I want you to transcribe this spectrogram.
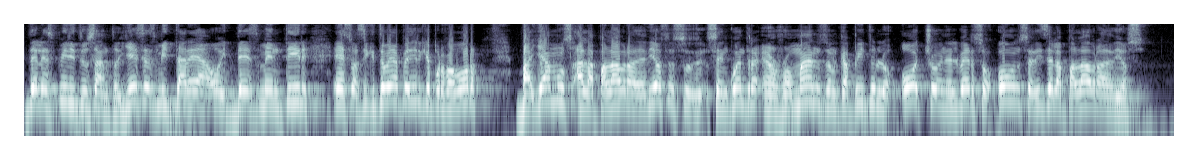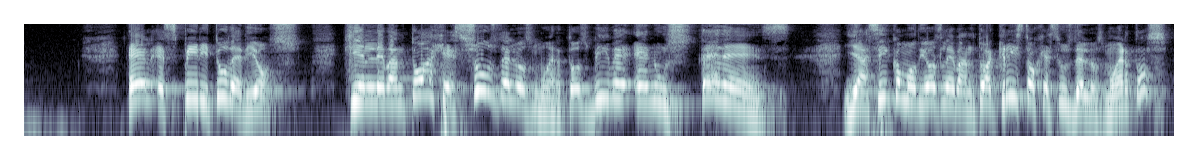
del Espíritu Santo. Y esa es mi tarea hoy, desmentir eso. Así que te voy a pedir que por favor vayamos a la palabra de Dios. Eso se encuentra en Romanos, en el capítulo 8, en el verso 11, dice la palabra de Dios. El Espíritu de Dios, quien levantó a Jesús de los muertos, vive en ustedes. Y así como Dios levantó a Cristo Jesús de los muertos,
